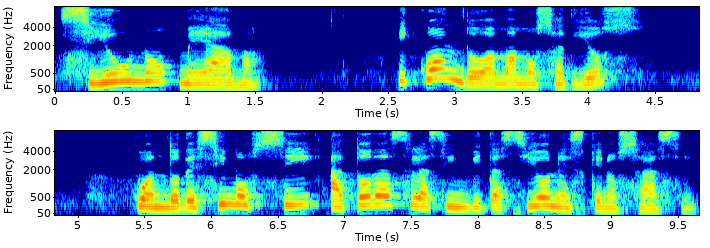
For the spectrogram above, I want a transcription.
Si uno me ama. ¿Y cuándo amamos a Dios? Cuando decimos sí a todas las invitaciones que nos hace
